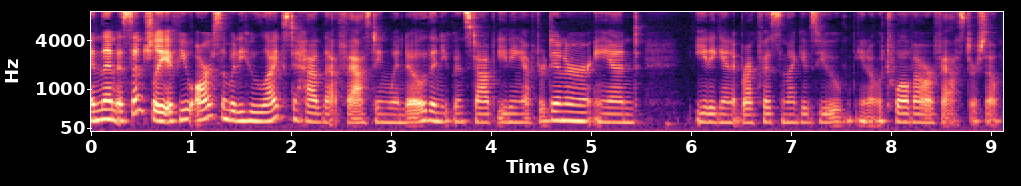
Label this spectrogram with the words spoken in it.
And then essentially, if you are somebody who likes to have that fasting window, then you can stop eating after dinner and eat again at breakfast, and that gives you, you know, a 12 hour fast or so.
